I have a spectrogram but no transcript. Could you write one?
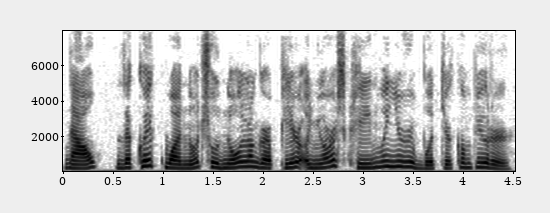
Now, the Quick OneNote should no longer appear on your screen when you reboot your computer.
